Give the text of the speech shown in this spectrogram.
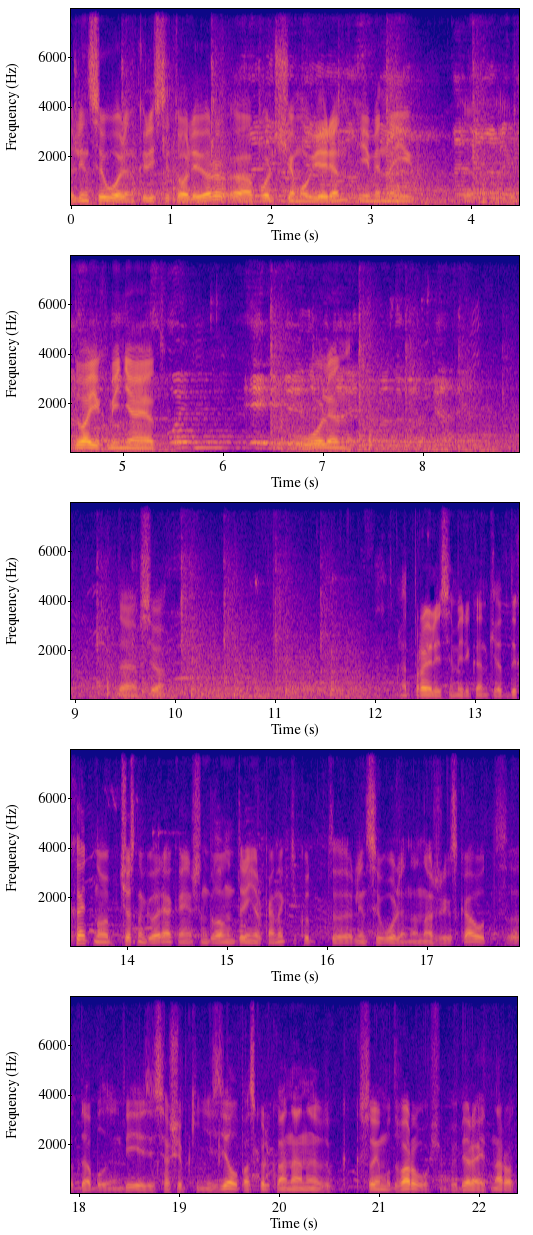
Линдси Уоллен, Кристи Толивер. э, больше чем уверен. Именно их э, двоих меняют. Уоллен. Да, все отправились американки отдыхать. Но, честно говоря, конечно, главный тренер Коннектикут э, Линдси Уоллен, она же и скаут э, WNBA, здесь ошибки не сделал, поскольку она на- к своему двору, в общем, выбирает народ.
